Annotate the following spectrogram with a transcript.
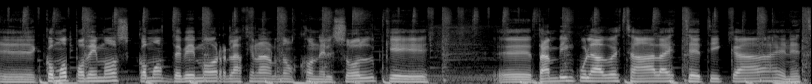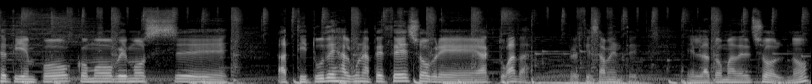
eh, cómo podemos, cómo debemos relacionarnos con el sol, que eh, tan vinculado está a la estética en este tiempo como vemos eh, actitudes algunas veces sobreactuadas, precisamente, en la toma del sol, ¿no?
